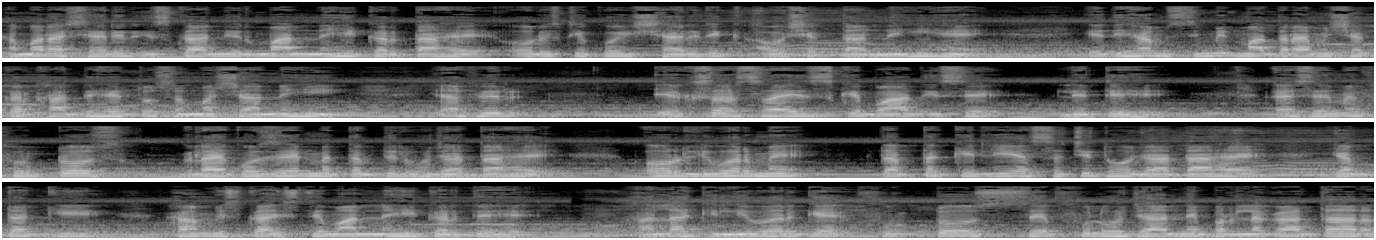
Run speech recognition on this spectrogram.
हमारा शरीर इसका निर्माण नहीं करता है और इसकी कोई शारीरिक आवश्यकता नहीं है। यदि हम सीमित मात्रा में शक्कर खाते हैं तो समस्या नहीं, या फिर एक्सरसाइज के बाद इसे लेते हैं। ऐसे में फ्रुक्टोज ग्लाइकोजेन में तब्दील हो जाता है और लीवर में तब तक के लिए सचित हो जाता है, जब तक कि हम इसका इस्तेमाल नहीं करते हैं। हालाँकि लीवर के फ्रुक्टोज से फुल हो जाने पर लगातार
